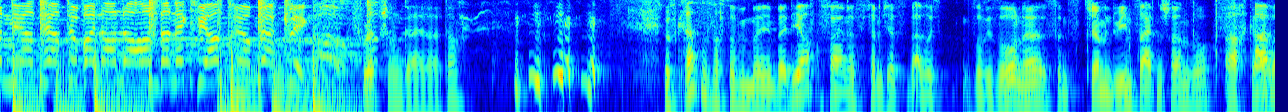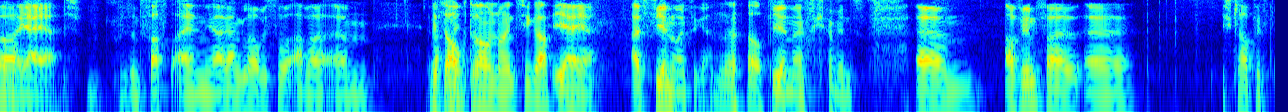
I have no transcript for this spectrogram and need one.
annähernd Härte, weil alle anderen Ex wie Andrea Bergling. Ich rap schon geil, Alter. Das Krasse ist, was bei, bei, bei dir aufgefallen ist. Ich habe mich jetzt, also ich, sowieso, ne, es sind German Dream Zeiten schon so. Ach, geil, Aber ja, ja, ich, wir sind fast ein Jahrgang, glaube ich so. Aber ähm, Bist was auch mit- 93er? Ja, ja. Als 94er. Okay. 94er bin ich. Ähm, auf jeden Fall, äh, ich glaube jetzt,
